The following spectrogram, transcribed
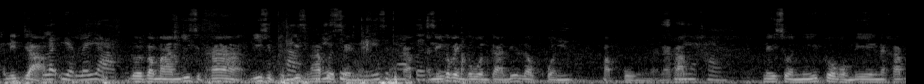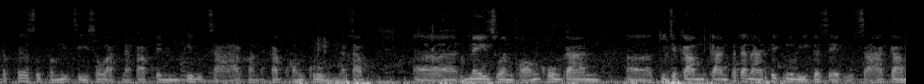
ชนิดหยาบ ละเอียดและหยาบ โดยประมาณ 25 20ถึงค่ะ25เปอร์เซ็นต์20-25%ครับอันนี้ก็เป็นกระบวนการที่เราควรปรับปรุงนะครับ ใช่ค่ะ ในส่วนนี้ตัวผมเองนะครับ ดรสุธมิตรศรีสวัสดิ์นะครับ เป็นที่ปรึกษาของนะครับของกลุ่มนะครับในส่วนของโครงการกิจกรรมการพัฒนาเทคโนโลยีเกษตรอุตสาหกรรม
